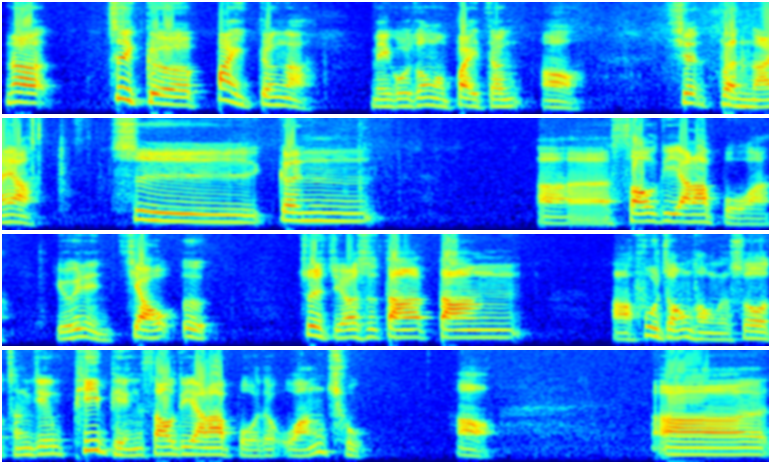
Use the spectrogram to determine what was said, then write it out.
那这个拜登啊，美国总统拜登啊，现本来啊是跟。呃，沙地阿拉伯啊，有一点交恶，最主要是他当啊副总统的时候，曾经批评沙地阿拉伯的王储，啊，啊，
